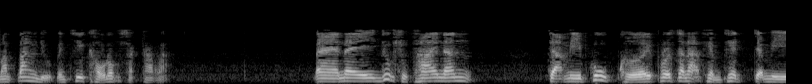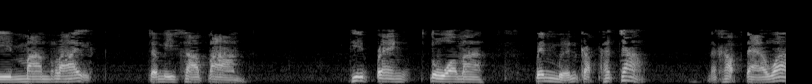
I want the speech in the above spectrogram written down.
มันตั้งอยู่เป็นที่เคารพสักการะ แต่ในยุคสุดท้ายนั้น จะมีผู้เผยพระชนะเทมเทศจะมีมารร้าย จะมีซาตานที่แปลงตัวมาเป็นเหมือนกับพระเจ้า นะครับ แต่ว่า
